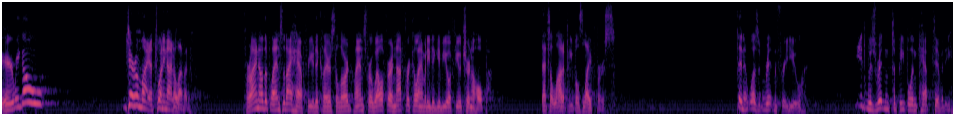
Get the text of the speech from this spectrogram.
Here we go. Jeremiah 29 11. For I know the plans that I have for you, declares the Lord plans for welfare and not for calamity, to give you a future and a hope. That's a lot of people's life verse. Then it wasn't written for you, it was written to people in captivity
